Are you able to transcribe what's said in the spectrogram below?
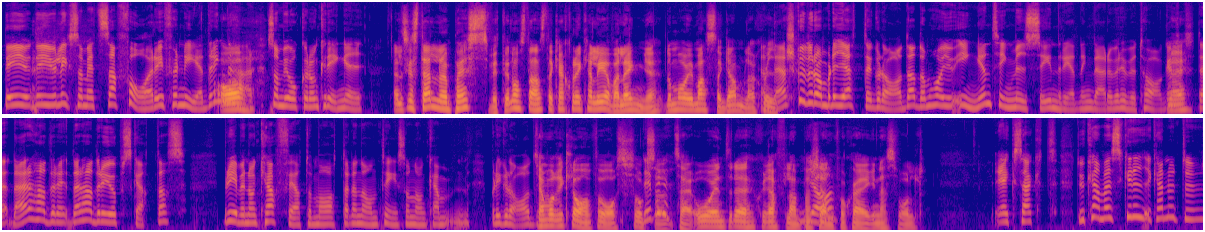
det, är, ju, det är ju liksom ett safari förnedring Åh. det här som vi åker omkring i. Eller ska ställa den på SVT någonstans, där kanske den kan leva länge. De har ju massa gamla Ja, skit. där skulle de bli jätteglada. De har ju ingenting mysig inredning där överhuvudtaget. Nej. Där, där, hade det, där hade det ju uppskattats. Bredvid någon kaffeautomat eller någonting som någon kan bli glad. Kan vara reklam för oss också. väl- Så här, Åh, är inte det girafflampan Ja. känd från Skäringen-Hässvold? Exakt. Du kan väl skriva, kan du inte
